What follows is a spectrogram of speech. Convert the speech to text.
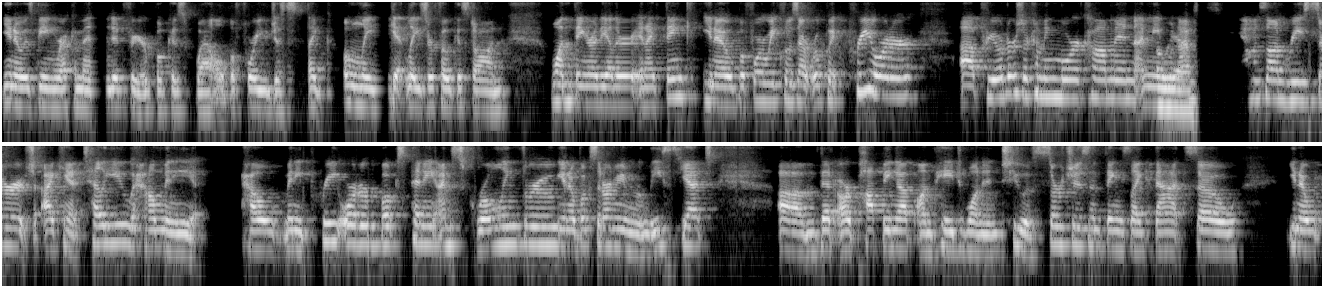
you know is being recommended for your book as well before you just like only get laser focused on one thing or the other. And I think you know before we close out real quick, pre-order. Uh, pre-orders are coming more common. I mean, oh, yeah. Amazon research, I can't tell you how many how many pre-order books, Penny. I'm scrolling through, you know, books that aren't even released yet um, that are popping up on page one and two of searches and things like that. So, you know,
